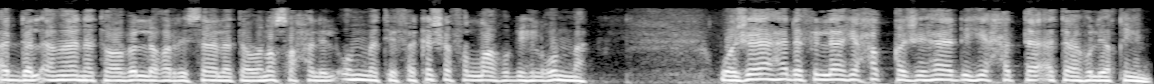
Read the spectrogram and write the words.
أدى الأمانة وبلغ الرسالة ونصح للأمة فكشف الله به الغمة. وجاهد في الله حق جهاده حتى أتاه اليقين.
